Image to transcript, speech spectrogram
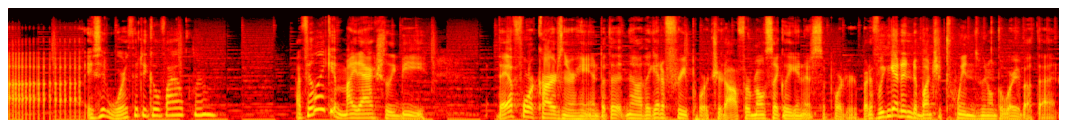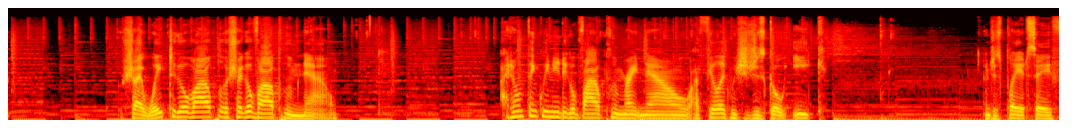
Uh, is it worth it to go Vileplume? I feel like it might actually be. They have four cards in their hand, but no, they get a free portrait off. We're most likely going to support her. But if we can get into a bunch of twins, we don't have to worry about that. Should I wait to go Vileplume or should I go Vileplume now? I don't think we need to go Vileplume right now. I feel like we should just go Eek. And just play it safe.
